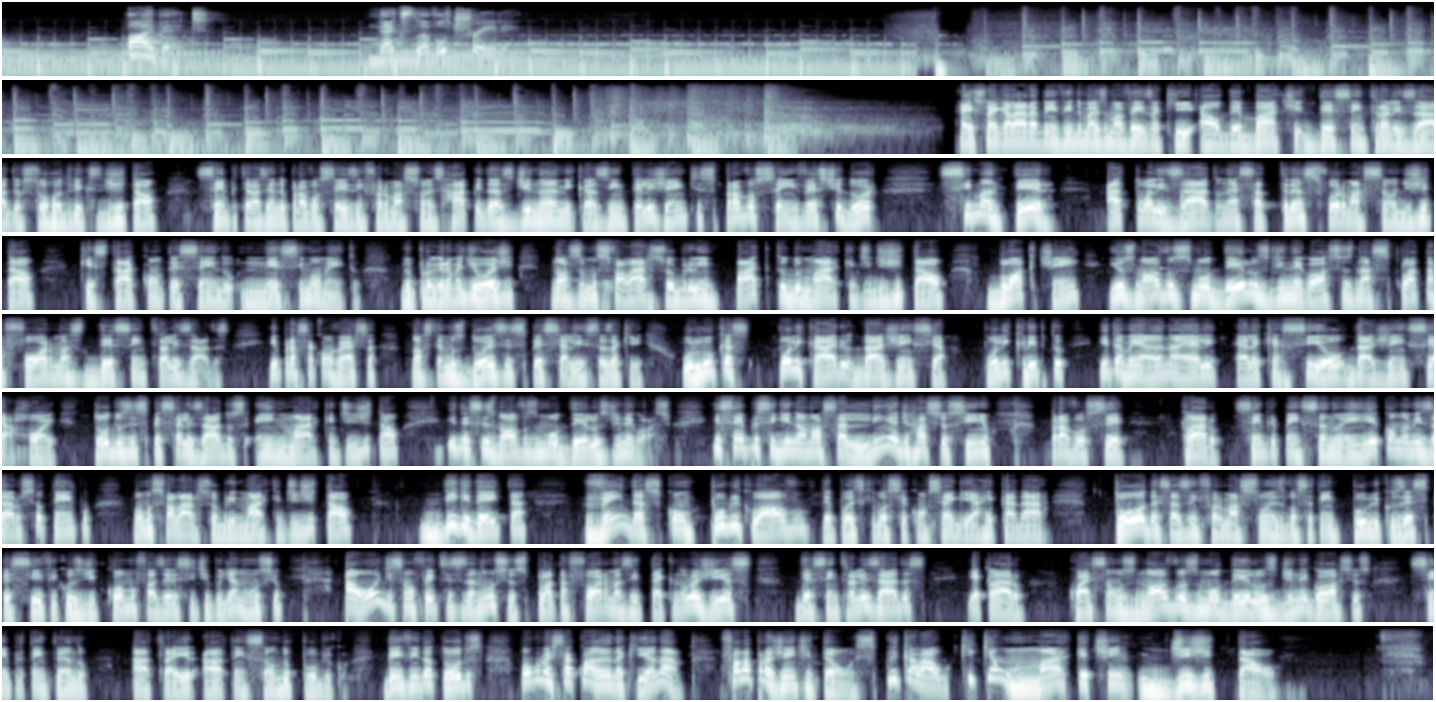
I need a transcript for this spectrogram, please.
Bybit. Next level trading. É isso aí, galera. Bem-vindo mais uma vez aqui ao debate descentralizado. Eu sou Rodrigues Digital, sempre trazendo para vocês informações rápidas, dinâmicas e inteligentes para você, investidor, se manter atualizado nessa transformação digital que está acontecendo nesse momento. No programa de hoje, nós vamos falar sobre o impacto do marketing digital, blockchain e os novos modelos de negócios nas plataformas descentralizadas. E para essa conversa, nós temos dois especialistas aqui: o Lucas Policário, da agência Policripto, e também a Ana L, ela que é CEO da agência ROI, todos especializados em marketing digital e desses novos modelos de negócio. E sempre seguindo a nossa linha de raciocínio para você Claro, sempre pensando em economizar o seu tempo, vamos falar sobre marketing digital, big data, vendas com público-alvo, depois que você consegue arrecadar todas essas informações, você tem públicos específicos de como fazer esse tipo de anúncio, aonde são feitos esses anúncios, plataformas e tecnologias descentralizadas e, é claro, quais são os novos modelos de negócios, sempre tentando atrair a atenção do público. Bem-vindo a todos. Vamos começar com a Ana aqui. Ana, fala pra gente então, explica lá o que é um marketing digital.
